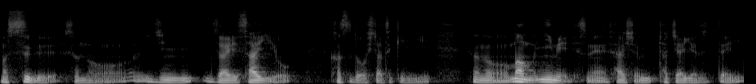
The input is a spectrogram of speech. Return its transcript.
まあ、すぐその人材採用活動した時にその、まあ、2名ですね。最初に立ち上げは絶対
